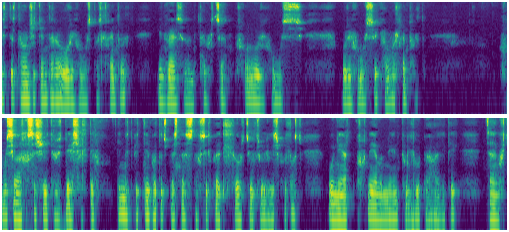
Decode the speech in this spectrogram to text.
Эстер 5 жилийн дараа өөрийн хүмүүст туслахын тулд энэ байр суурьнд тавигдсан. Бурхан өөрийн хүмүүс өөрийн хүмүүсийг хамгаалахын тулд хүмүүсийн гаргасан шийдвэрүүдийг ашигладаг. Энэ мэт бидний бодож байснаас нөхцөл байдал өөр зүйл рүү эргэж болгож Үүний ард Бурхны ямар нэгэн төлөв байгаа гэдгийг зан өгч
